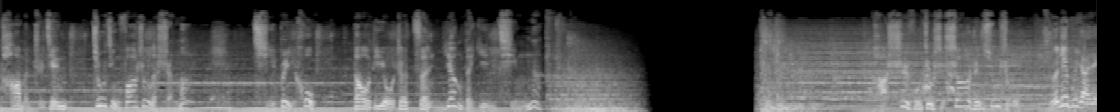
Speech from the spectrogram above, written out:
他们之间究竟发生了什么？其背后到底有着怎样的隐情呢？他是否就是杀人凶手？绝对不相信。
